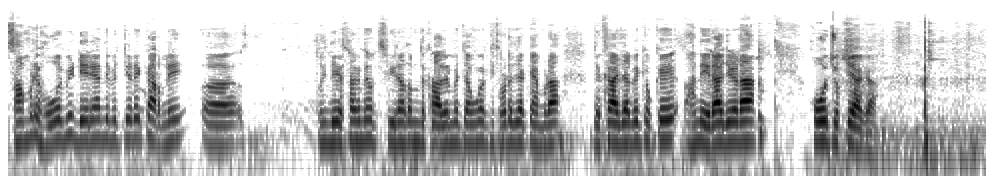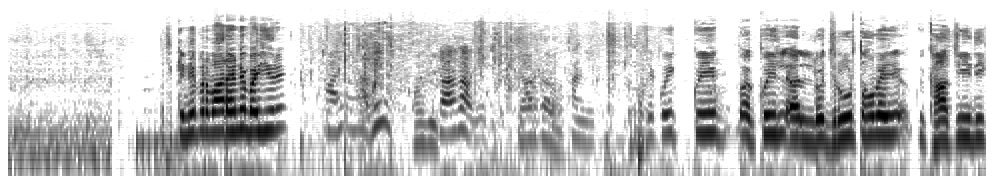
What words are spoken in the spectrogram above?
ਸਾਹਮਣੇ ਹੋਰ ਵੀ ਡੇਰਿਆਂ ਦੇ ਵਿੱਚ ਜਿਹੜੇ ਘਰ ਨੇ ਤੁਸੀਂ ਦੇਖ ਸਕਦੇ ਹੋ ਤਸਵੀਰਾਂ ਤੁਹਾਨੂੰ ਦਿਖਾ ਦੇ ਮੈਂ ਚਾਹੂੰਗਾ ਕਿ ਥੋੜਾ ਜਿਹਾ ਕੈਮਰਾ ਦਿਖਾਇਆ ਜਾਵੇ ਕਿਉਂਕਿ ਹਨੇਰਾ ਜਿਹੜਾ ਹੋ ਚੁੱਕਿਆ ਹੈਗਾ। ਅੱਛਾ ਕਿੰਨੇ ਪਰਿਵਾਰ ਰਹਿੰਦੇ ਬਾਈ ਜੀ ਉਰੇ? ਹਾਂਜੀ ਚਾਰ ਘਰ ਜੀ। ਚਾਰ ਘਰੋਂ ਹਾਂਜੀ। ਅੱਛਾ ਕੋਈ ਕੋਈ ਕੋਈ ਜ਼ਰੂਰਤ ਹੋਵੇ ਕੋਈ ਖਾਸ ਚੀਜ਼ ਦੀ?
